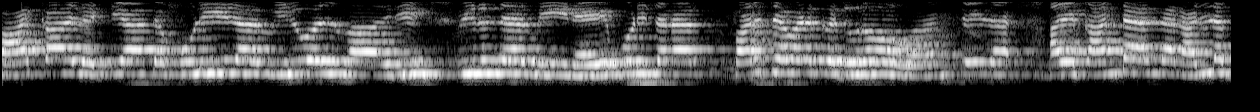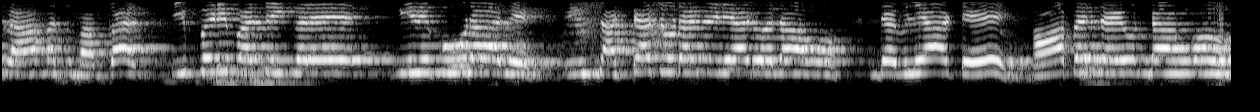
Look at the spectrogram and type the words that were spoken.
வாய்க்கால் வெட்டி அந்த குழியில விழுவது மாதிரி விழுந்த மீனை பிடித்தனர். படைத்தவனுக்கு துரோகம் செய்தனர். அதை கண்ட அந்த நல்ல கிராமத்து மக்கள் இப்படி பண்றீங்களே? இது கூடாது. இது சட்டத்துடன் விளையாடுவதாகும். இந்த விளையாட்டு ஆபத்தை உண்டாக்கும்.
